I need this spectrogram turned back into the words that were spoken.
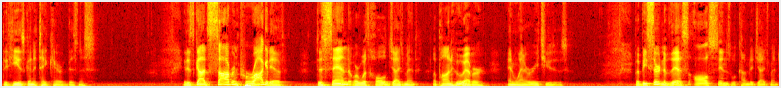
that he is going to take care of business. It is God's sovereign prerogative to send or withhold judgment upon whoever and whenever he chooses. But be certain of this all sins will come to judgment.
